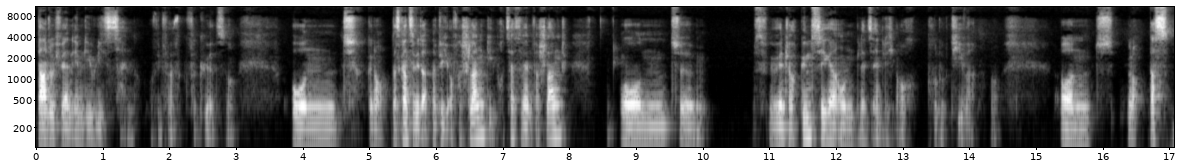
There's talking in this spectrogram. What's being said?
dadurch werden eben die Release-Zeiten auf jeden Fall verkürzt. So. Und genau, das Ganze wird natürlich auch verschlankt, die Prozesse werden verschlankt und äh, es wird auch günstiger und letztendlich auch produktiver. So. Und genau, das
